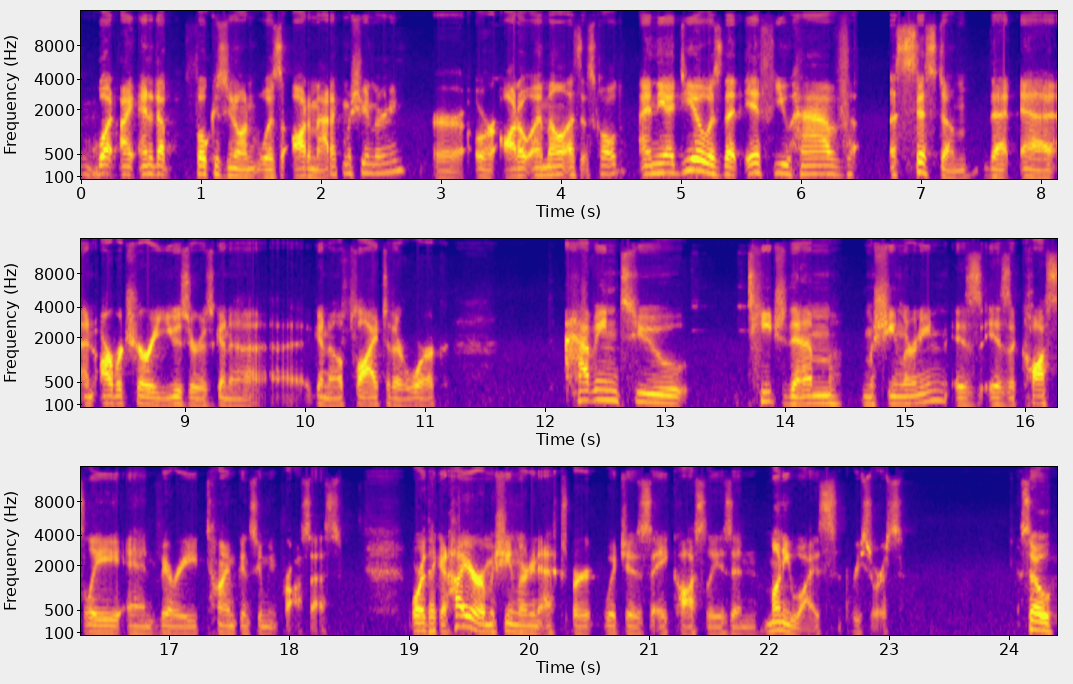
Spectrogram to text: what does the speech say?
What I ended up focusing on was automatic machine learning, or, or auto ML as it's called. And the idea was that if you have a system that uh, an arbitrary user is going to uh, going to apply to their work, having to teach them machine learning is is a costly and very time consuming process. Or they could hire a machine learning expert, which is a costly as in money wise resource. So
